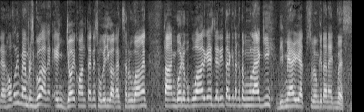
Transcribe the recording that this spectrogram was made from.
dan hopefully members gue akan enjoy kontennya. Semoga juga akan seru banget. Tangan gue udah beku banget guys. Jadi ntar kita ketemu lagi di Marriott sebelum kita naik bus.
